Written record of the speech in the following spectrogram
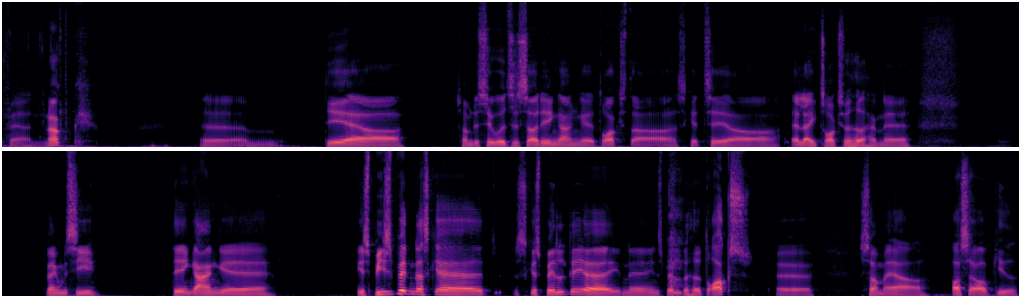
fair nok. Øh, det er, som det ser ud til, så er det ikke engang øh, uh, Drox, der skal til at... Eller ikke Drox, hvad hedder han? Øh, hvad kan man sige? Det er ikke engang... Øh, en spisepind, der skal, skal spille, det er en, øh, en spil, der hedder Drox, øh, som er også er opgivet.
